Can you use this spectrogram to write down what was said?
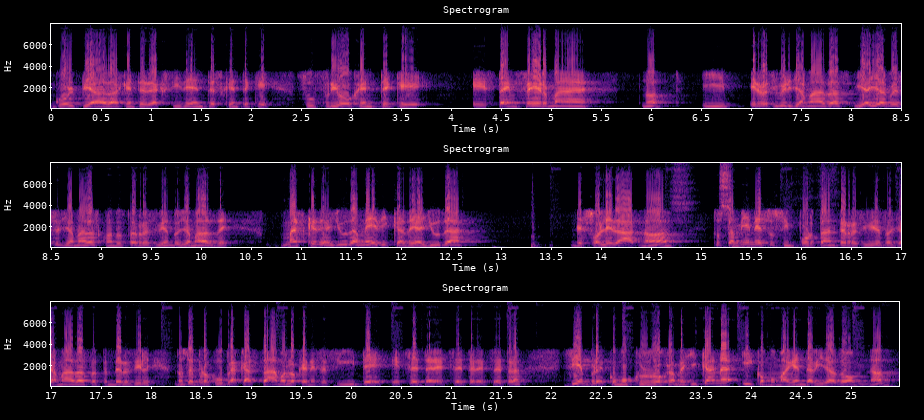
golpeada, gente de accidentes, gente que sufrió, gente que está enferma, ¿no? Y, recibir llamadas, y hay a veces llamadas cuando estás recibiendo llamadas de, más que de ayuda médica, de ayuda de soledad, ¿no? Entonces también eso es importante, recibir esas llamadas, atender, decirle, no se preocupe, acá estamos, lo que necesite, etcétera, etcétera, etcétera. Siempre como Cruz Roja Mexicana y como Magenda Vida Dom, ¿no?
